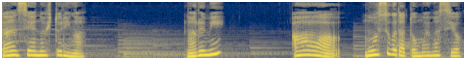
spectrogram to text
男性の一人が「なるみ？ああもうすぐだと思いますよ」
